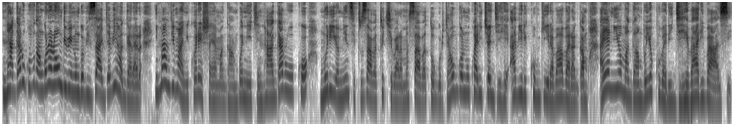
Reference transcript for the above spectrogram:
ntabwo ari ukuvuga ngo noneho ngo ibintu ngo bizajya bihagarara. Impamvu imana ikoresha aya magambo ni iki? Ntabwo ari uko muri iyo minsi tuzaba tukibara amasabato gutya ahubwo ni uko ari cyo gihe aba iri kubwira babaragamo. Aya niyo magambo yo kubara igihe bari bazi.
